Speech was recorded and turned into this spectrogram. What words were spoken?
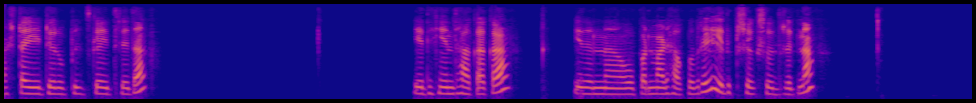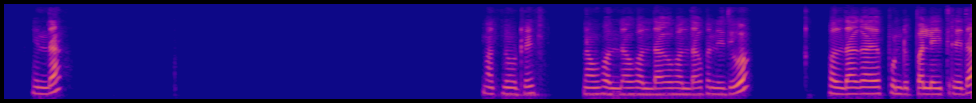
ಅಷ್ಟ ಏಯ್ಟಿ ರುಪೀಸ್ಗೆ ಐತ್ರಿ ಅದ ಇದು ಹಿಂದೆ ಹಾಕಾಕ ಇದನ್ನ ಓಪನ್ ಮಾಡಿ ಹಾಕೋದ್ರಿ ಇದಕ್ಕೆ ಸಿಗ್ಸೋದ್ರಿ ಇದನ್ನ ಹಿಂದ. ಮತ್ತು ನೋಡ್ರಿ ನಾವು ಹೊಲ್ದಾಗ ಹೊಲ್ದಾಗ ಹೊಲ್ದಾಗ ಬಂದಿದ್ದೀವಿ ಹೊಲ್ದಾಗ ಪುಂಡಿ ಪಲ್ಯ ಐತ್ರಿ ಇದ.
